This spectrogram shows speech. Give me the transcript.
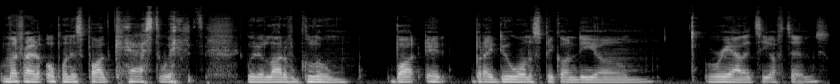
I'm not trying to open this podcast with with a lot of gloom, but it but I do want to speak on the um, reality of things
